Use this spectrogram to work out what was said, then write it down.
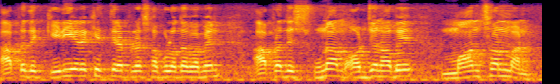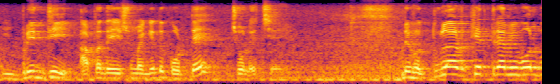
আপনাদের কেরিয়ারের ক্ষেত্রে আপনারা সফলতা পাবেন। আপনাদের সুনাম অর্জন হবে। মান সম্মান বৃদ্ধি আপনাদের এই সময় কিন্তু করতে চলেছে। দেখুন, তুলার ক্ষেত্রে আমি বলব,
